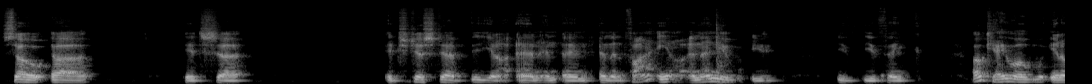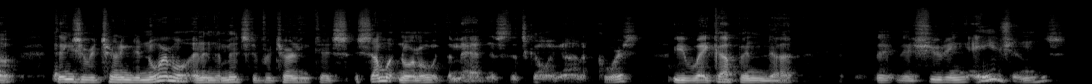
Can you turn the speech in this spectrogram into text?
so uh, it's uh, it's just uh, you know, and and and and then fine, you know, and then you you you you think, okay, well, you know, things are returning to normal, and in the midst of returning to somewhat normal with the madness that's going on, of course, you wake up and uh, they're shooting Asians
